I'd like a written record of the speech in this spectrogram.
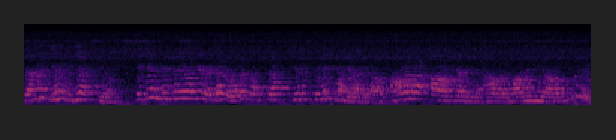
දැන කියන විදියක් කියනවා. ඒ කියන්නේ මෙන්න මේ වගේ වැඩ රෝග තත්ත්වයක් කියන කෙනෙක් මගේ ළඟට ආවා. ආවලා ආවා කියන්නේ නෑ. ආවල් මාළිනිය ආවා නෙමෙයි.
